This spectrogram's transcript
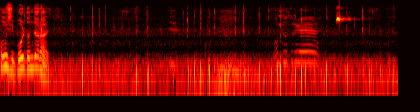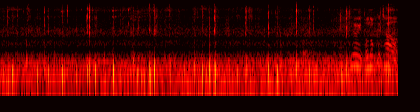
홍시 볼 던져라 원투 쓰리. 형이 더 높게 차.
